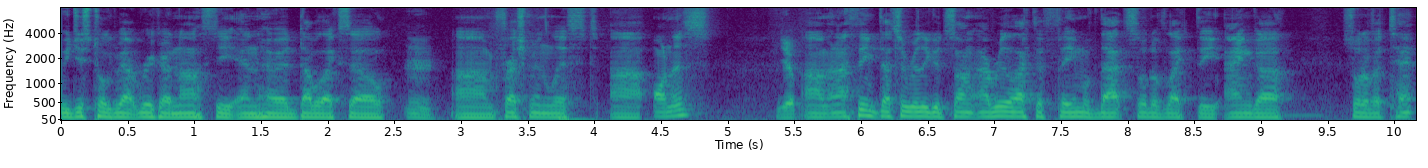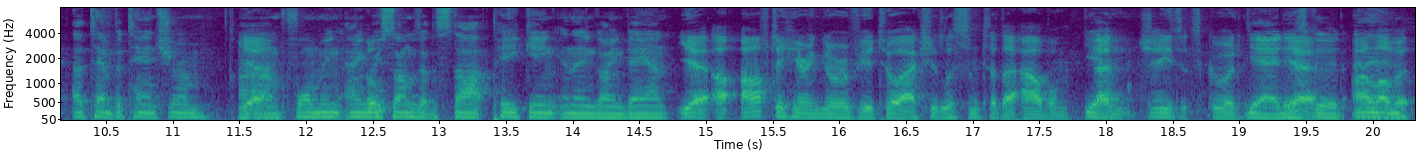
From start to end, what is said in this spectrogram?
we just talked about Rico Nasty and her double XL um, freshman list uh, honors. Yep. Um, and I think that's a really good song. I really like the theme of that, sort of like the anger, sort of a, te- a temper tantrum, Yeah. um, forming angry Well- songs at the start, peaking, and then going down. yeah. a- After hearing your review too, I actually listened to the album. Yeah. And geez, it's good. Yeah, it is good. I love it.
